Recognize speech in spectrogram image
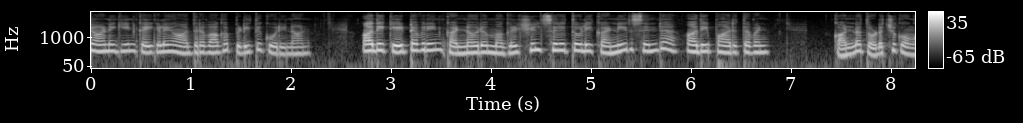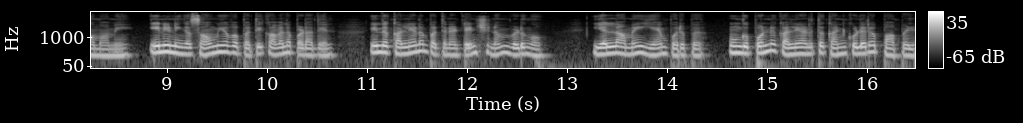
ஜானகியின் கைகளை ஆதரவாக பிடித்து கூறினான். அதை கேட்டவரின் கண்ணோரும் மகிழ்ச்சியில் சிறு துளி கண்ணீர் சிந்த அதை பார்த்தவன் கண்ணை தொடச்சிக்கோங்க மாமி. இனி நீங்கள் சௌமியாவை பற்றி கவலைப்படாதேல் இந்த கல்யாணம் பற்றின டென்ஷனும் விடுங்கோ. எல்லாமே ஏன் பொறுப்பு? உங்க பொண்ணு கல்யாணத்தை கண்குளிர பாப்பிள்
